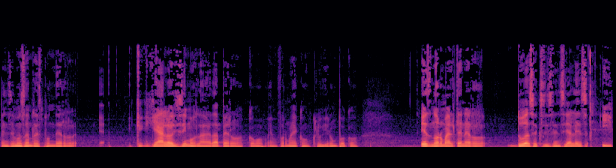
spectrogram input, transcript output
pensemos en responder, eh, que, que ya lo hicimos, la verdad, pero como en forma de concluir un poco. Es normal tener dudas existenciales y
